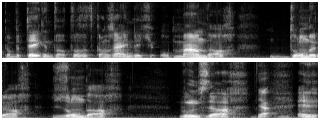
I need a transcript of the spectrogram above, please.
Dan betekent dat dat het kan zijn dat je op maandag, donderdag, zondag, woensdag ja. en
